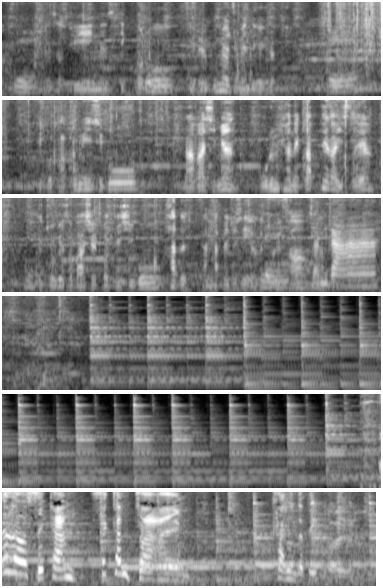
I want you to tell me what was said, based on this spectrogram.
수 있어요. 네. 그래서 뒤에 있는 스티커로 얘를 꾸며주면 돼요. 이렇게. 네. 그리고 다 꾸미시고 나가시면 오른편에 카페가 있어요. 네. 그쪽에서 마실 거 드시고 카드 반납해 주세요. 네. 그쪽에서. 네, 감사합니다. Hello, second, second time. Come on the table.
